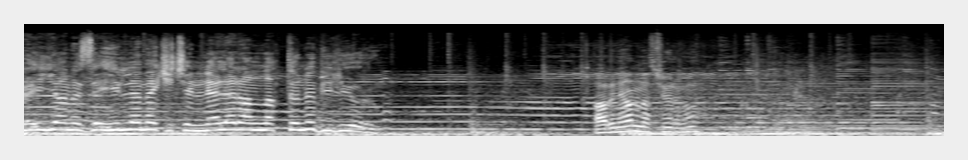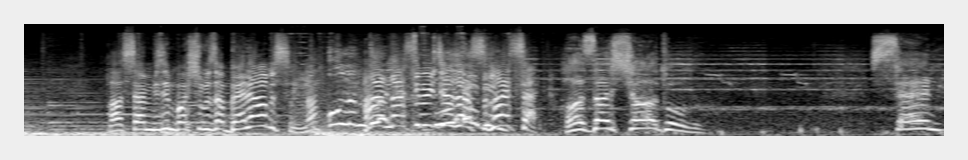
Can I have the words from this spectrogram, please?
Reyyan'ı zehirlemek için neler anlattığını biliyorum. Abi ne anlatıyor bu? Lan sen bizim başımıza bela mısın lan? Oğlum ha, dur, Nasıl bir dur cezasın dedim. lan sen? Hazar Şadoğlu. Sen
